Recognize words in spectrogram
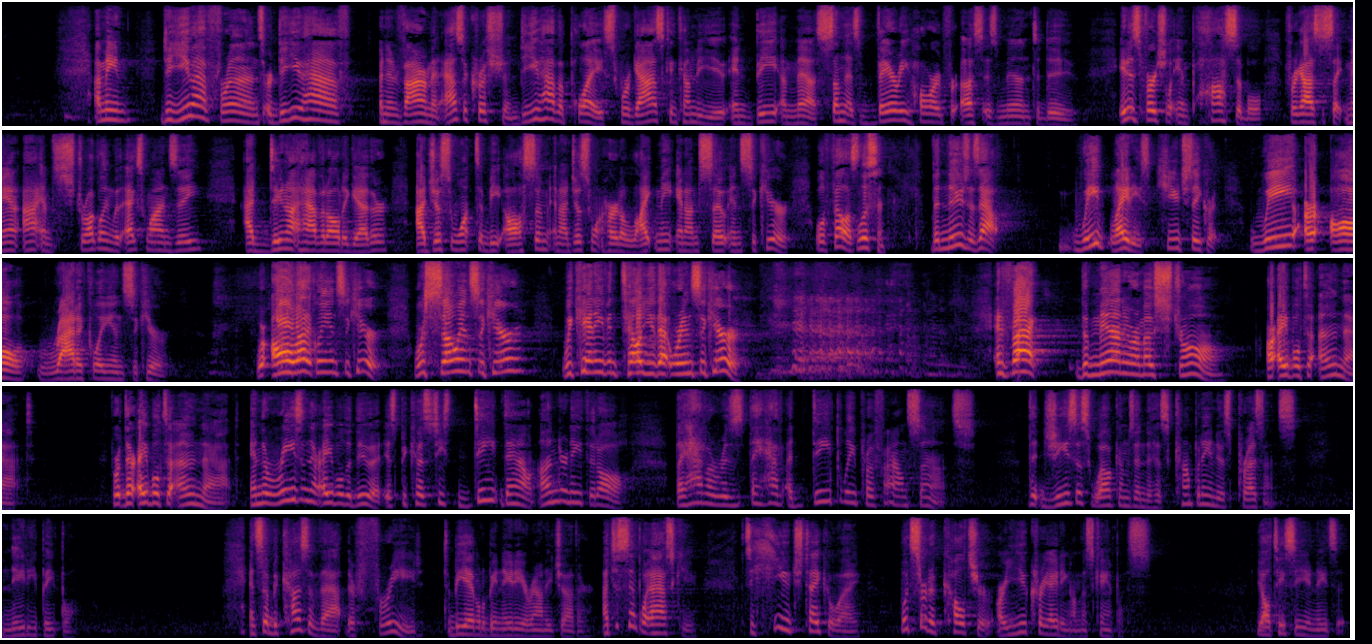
I mean do you have friends or do you have an environment? As a christian do you have a place where guys can come to you and be a mess? Something that's very hard for us as men to do. It is virtually impossible for guys to say man i am struggling with x y and z I do not have it all together. I just want to be awesome and I just want her to like me and I'm so insecure. Well, fellas, listen, the news is out. We, ladies, huge secret. We are all radically insecure. We're all radically insecure. We're so insecure, we can't even tell you that we're insecure. In fact, the men who are most strong are able to own that. They're able to own that. And the reason they're able to do it is because deep down, underneath it all, they have a, they have a deeply profound sense that Jesus welcomes into his company, into his presence, needy people. And so, because of that, they're freed to be able to be needy around each other. I just simply ask you it's a huge takeaway. What sort of culture are you creating on this campus? Y'all, TCU needs it.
